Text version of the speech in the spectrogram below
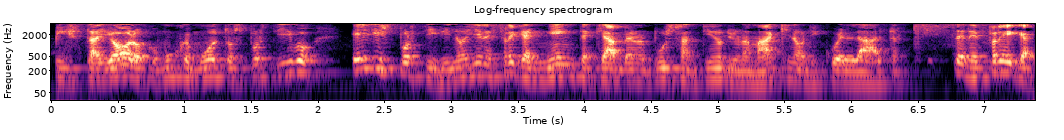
pistaiolo comunque molto sportivo e gli sportivi non gliene frega niente che abbiano il pulsantino di una macchina o di quell'altra, chi se ne frega,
